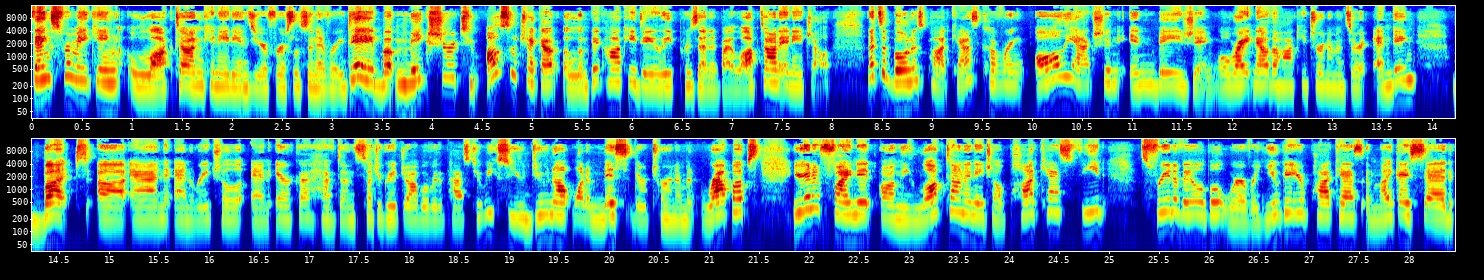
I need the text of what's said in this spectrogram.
Thanks for making Locked On Canadiens your first listen every day, but make sure to also check out Olympic Hockey Daily presented by Locked On NHL. That's a bonus podcast covering all the action in Beijing. Well, right now the hockey tournaments are ending, but uh, Anne and Rachel and Erica have done such a great job over the past two weeks, so you do not want to miss their tournament wrap ups. You're going to find it on the Locked On NHL podcast feed. It's free and available wherever you get your podcasts. And like I said,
